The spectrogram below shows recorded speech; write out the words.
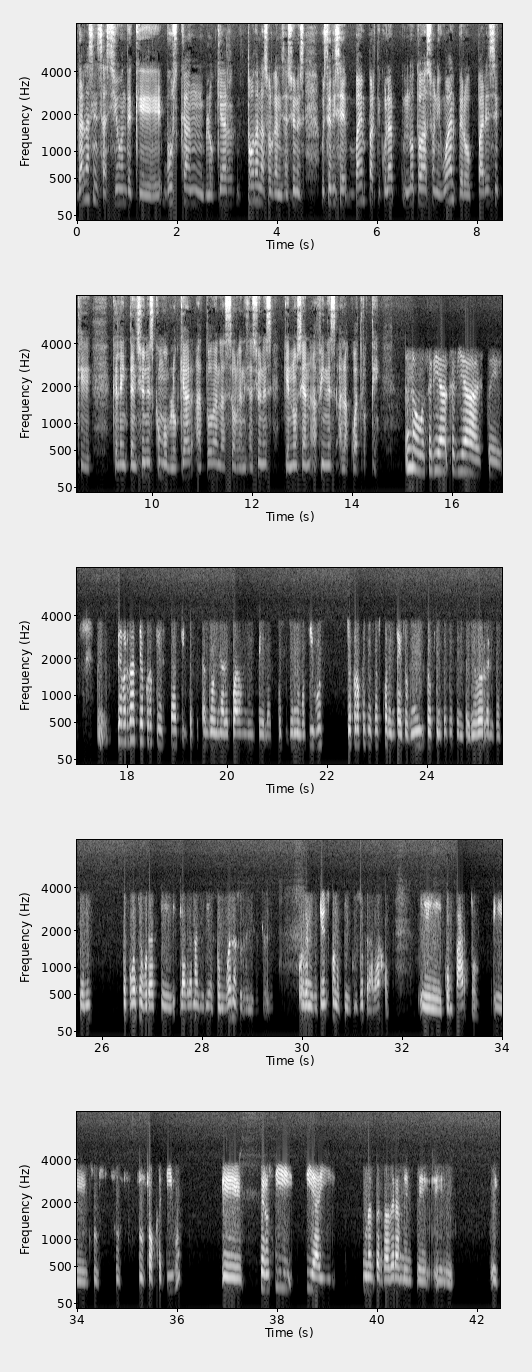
da la sensación de que buscan bloquear todas las organizaciones. Usted dice, va en particular, no todas son igual, pero parece que, que la intención es como bloquear a todas las organizaciones que no sean afines a la 4T. No, sería, sería, este, de verdad yo creo que estás interpretando inadecuadamente la exposición de motivos. Yo creo que de esas 42.269 organizaciones, te puedo asegurar que la gran mayoría son buenas organizaciones organizaciones con las que incluso trabajo, eh, comparto eh, sus, sus, objetivos, eh, pero sí, sí hay unas verdaderamente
